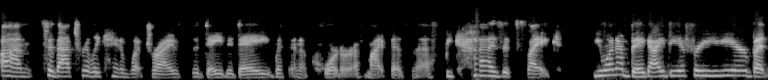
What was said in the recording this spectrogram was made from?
Um, so that's really kind of what drives the day to day within a quarter of my business because it's like you want a big idea for your year, but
